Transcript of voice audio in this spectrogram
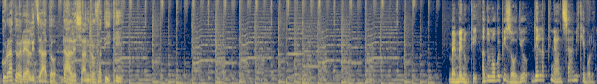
Curato e realizzato da Alessandro Fatichi. Benvenuti ad un nuovo episodio della Finanza Amichevole.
